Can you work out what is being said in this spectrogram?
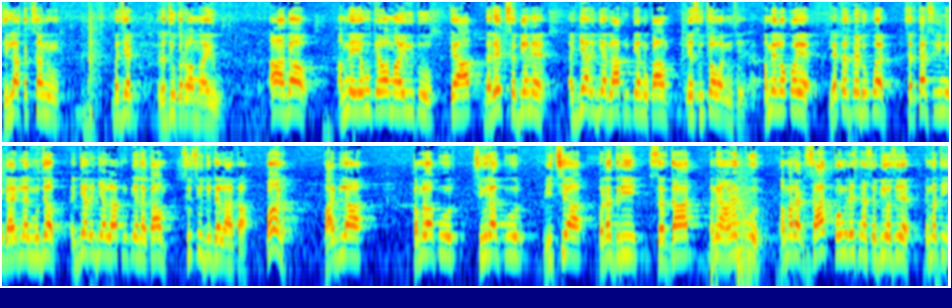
જિલ્લા કક્ષાનું બજેટ રજૂ કરવામાં આવ્યું. આ અગાઉ અમને એવું કહેવામાં આવ્યું હતું કે આપ દરેક સભ્યને અગિયાર અગિયાર લાખ રૂપિયાનું કામ એ સૂચવવાનું છે. અમે લોકોએ લેટર પેડ ઉપર સરકારશ્રીની ગાઈડલાઈન મુજબ અગિયાર અગિયાર લાખ રૂપિયાના કામ સૂચવી દીધેલા હતા. પણ ભાડલા કમળાપુર, શિવરાજપુર, વિછિયા પડદરી સરદાર અને આણંદપુર અમારા સાત કોંગ્રેસના સભ્યો છે. એમાંથી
